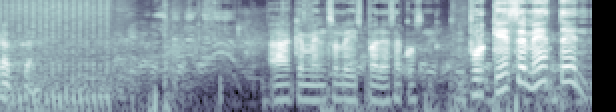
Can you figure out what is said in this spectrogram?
Capca. Ah, que menso le disparé a esa cosa. ¿Por qué se meten?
